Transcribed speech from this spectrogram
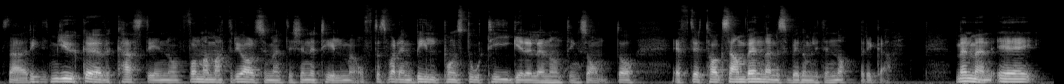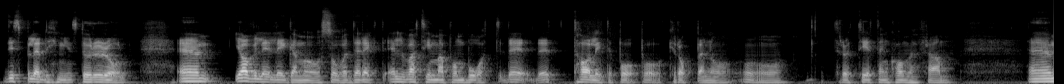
såna riktigt mjuka överkast i någon form av material som jag inte känner till. Men oftast var det en bild på en stor tiger eller någonting sånt. Och efter ett tags användande så blev de lite noppriga. Men men, eh, det spelade ingen större roll. Eh, jag ville lägga mig och sova direkt. 11 timmar på en båt, det, det tar lite på, på kroppen och, och, och tröttheten kommer fram. Eh,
